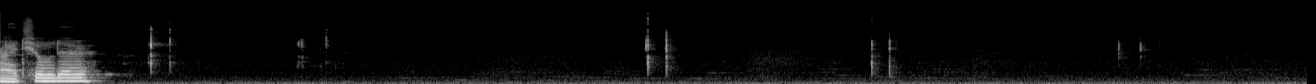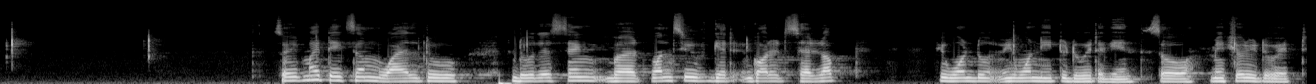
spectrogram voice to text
right shoulder. So it might take some while to do this thing but once you get got it set up you won't do you won't need to do it again. So make sure you do it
